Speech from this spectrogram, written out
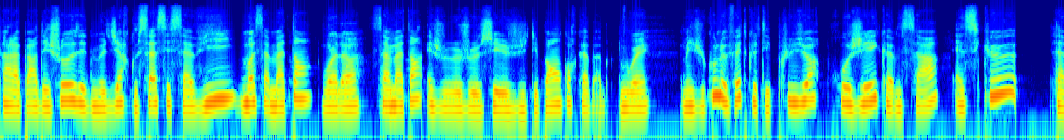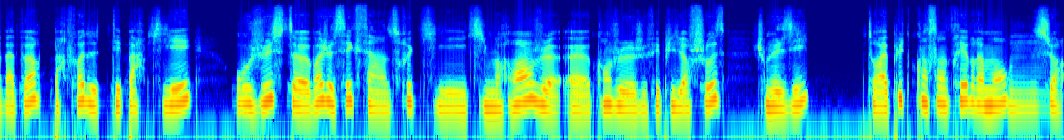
faire la part des choses et de me dire que ça, c'est sa vie. Moi, ça m'atteint. Voilà. Ça Ouais. m'atteint et je j'étais pas encore capable. Ouais. Mais du coup, le fait que tu aies plusieurs projets comme ça, est-ce que t'as pas peur parfois de t'éparpiller ou juste, euh, moi je sais que c'est un truc qui, qui me range euh, quand je, je fais plusieurs choses. Je me dis, tu aurais pu te concentrer vraiment Mm. sur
